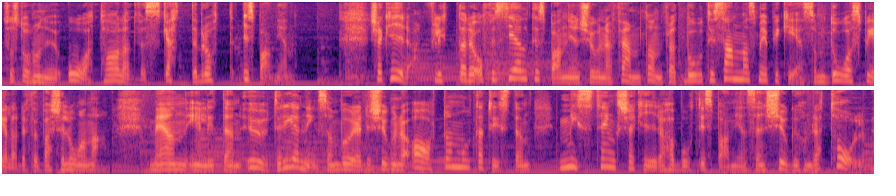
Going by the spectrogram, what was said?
så står hon nu åtalad för skattebrott i Spanien. Shakira flyttade officiellt till Spanien 2015 för att bo tillsammans med Piqué som då spelade för Barcelona. Men enligt den utredning som började 2018 mot artisten misstänks Shakira ha bott i Spanien sedan 2012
